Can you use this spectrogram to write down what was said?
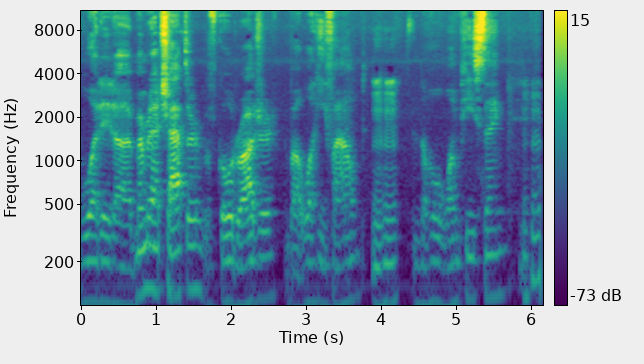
what it. Uh, remember that chapter with Gold Roger about what he found hmm in the whole One Piece thing, hmm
